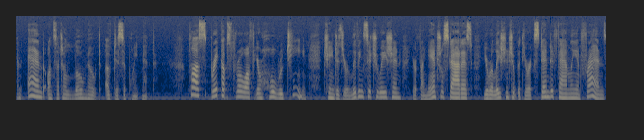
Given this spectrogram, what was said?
and end on such a low note of disappointment. Plus, breakups throw off your whole routine, changes your living situation, your financial status, your relationship with your extended family and friends,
